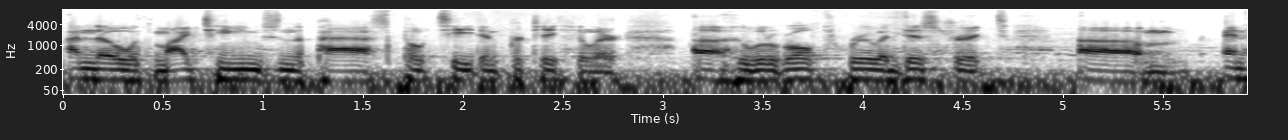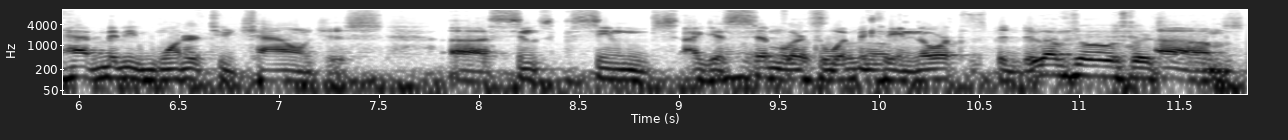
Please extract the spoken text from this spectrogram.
I know with my teams in the past, Poteet in particular, uh, who would roll through a district um, and have maybe one or two challenges. Uh, seems, seems, I guess, similar to what McKinney North has been doing. Lovejoy was their Um, challenge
